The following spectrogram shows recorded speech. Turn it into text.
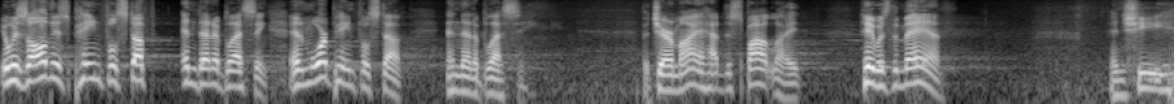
It was all this painful stuff and then a blessing, and more painful stuff and then a blessing. But Jeremiah had the spotlight. He was the man. And she,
